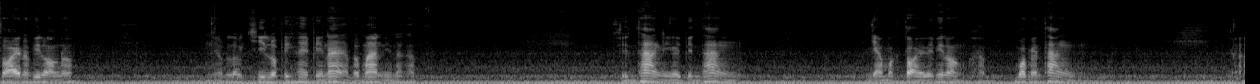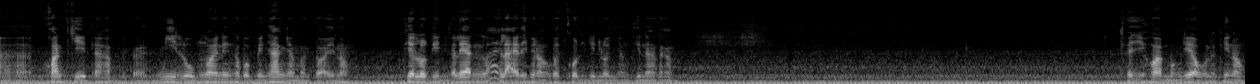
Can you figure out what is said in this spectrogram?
ซอยนะพี่น้องเนาะเดี๋ยวเราขี่รถไปให้ไปหน้าประมาณนี้นะครับเส้นทางนี่ก็เป็นทางอย่างมักต่อยเลยพี่น้องครับว่าเป็นทาง คอนกรีตนะครับ มีหลุมหน่อยหนึงครับผมเป็นทางอย่างมักต่อยเนาะเที่ยวรถดินก็แล่นหลายๆเลยพี่น้องรถคนดินรถอย่างที่นั่นนะครับแค่ยี่ห้อมองเดียวเลยพี่น้อง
